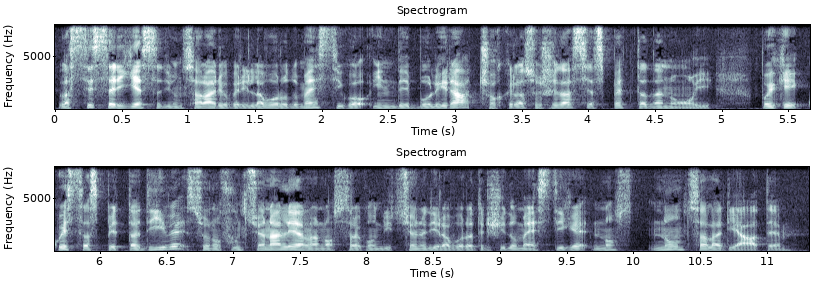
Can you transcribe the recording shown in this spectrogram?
La stessa richiesta di un salario per il lavoro domestico indebolirà ciò che la società si aspetta da noi, poiché queste aspettative sono funzionali alla nostra condizione di lavoratrici domestiche non, non salariate.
